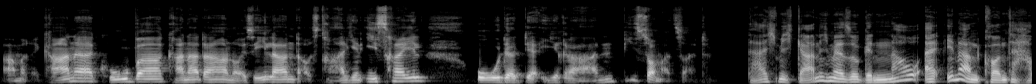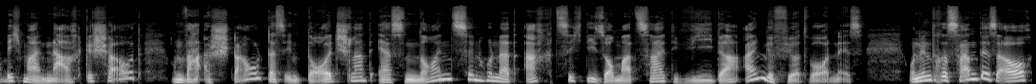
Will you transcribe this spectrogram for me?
Amerikaner, Kuba, Kanada, Neuseeland, Australien, Israel oder der Iran die Sommerzeit. Da ich mich gar nicht mehr so genau erinnern konnte, habe ich mal nachgeschaut und war erstaunt, dass in Deutschland erst 1980 die Sommerzeit wieder eingeführt worden ist. Und interessant ist auch,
